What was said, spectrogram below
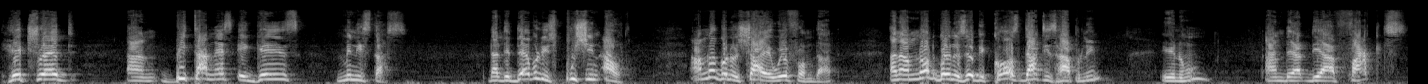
hatred, and bitterness against ministers that the devil is pushing out. I'm not going to shy away from that. And I'm not going to say because that is happening, you know, and there, there are facts,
